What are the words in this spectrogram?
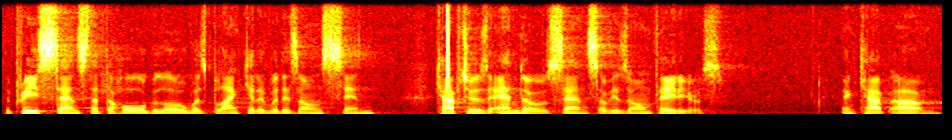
The priest sensed that the whole globe was blanketed with his own sin, captures Endo's sense of his own failures, and, cap, um,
